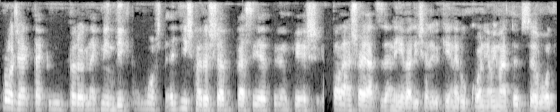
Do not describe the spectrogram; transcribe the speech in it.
projektek pörögnek mindig. Most egy ismerősebb beszéltünk, és talán saját zenével is elő kéne rukkolni, ami már többször volt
